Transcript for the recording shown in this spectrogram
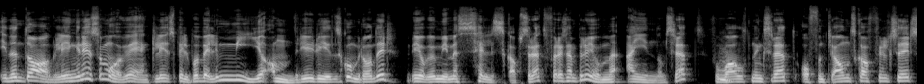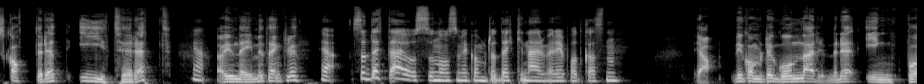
i det daglige Ingrid, så må vi jo egentlig spille på veldig mye andre juridiske områder. Vi jobber jo mye med selskapsrett, f.eks. Vi jobber med eiendomsrett, forvaltningsrett, offentlige anskaffelser, skatterett, IT-rett. Ja. ja. You name it, egentlig. Ja, Så dette er jo også noe som vi kommer til å dekke nærmere i podkasten. Ja, vi kommer til å gå nærmere inn på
